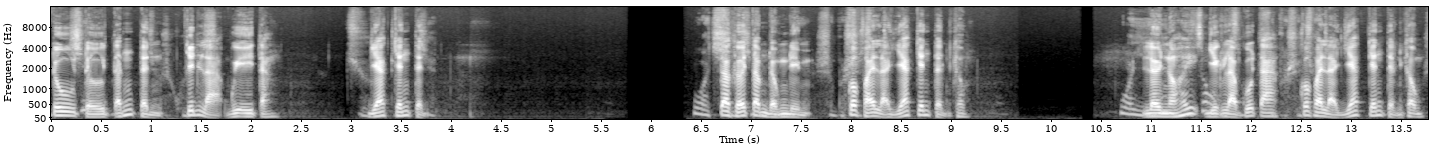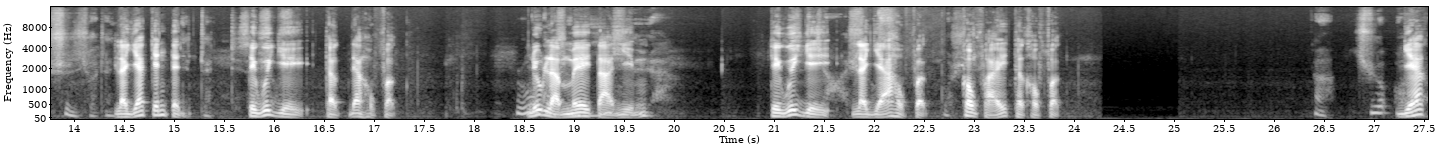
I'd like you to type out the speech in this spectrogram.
Tu tự tánh tình chính là quy y tăng. Giác chánh tịnh ta khởi tâm động niệm, có phải là giác chánh tịnh không? Lời nói việc làm của ta có phải là giác chánh tịnh không? Là giác chánh tịnh thì quý vị thật đang học phật. Nếu là mê tà nhiễm thì quý vị là giả học phật, không phải thật học phật giác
